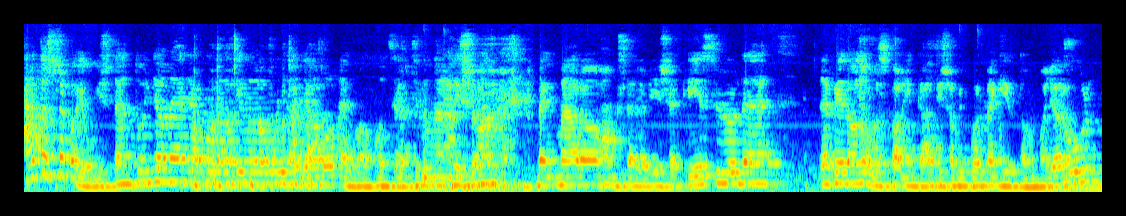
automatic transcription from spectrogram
Hát azt csak a jó Isten tudja, mert gyakorlatilag úgy nagyjából megvan koncepcionálisan, meg már a hangszerelése készül, de, de például az orosz kalinkát is, amikor megírtam magyarul,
